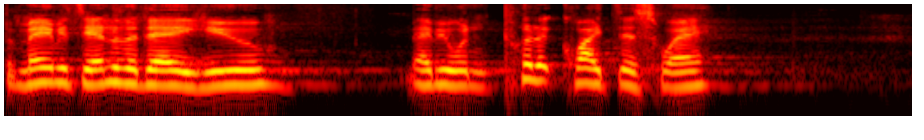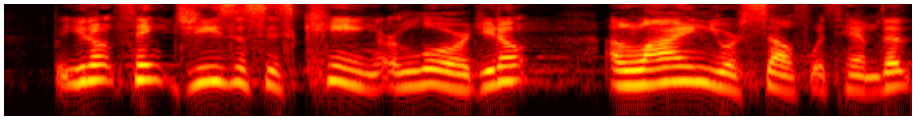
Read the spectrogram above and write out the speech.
But maybe at the end of the day, you maybe wouldn't put it quite this way, but you don't think Jesus is king or Lord. You don't align yourself with him. The,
